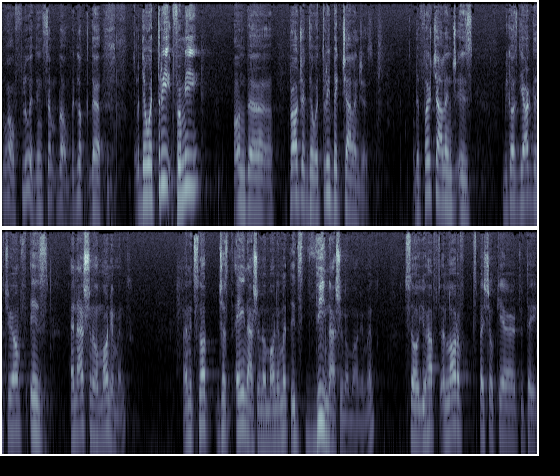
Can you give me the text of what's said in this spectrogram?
Well, fluid in some, well, but look, the, there were three, for me, on the project, there were three big challenges. The first challenge is because the Arc de Triomphe is a national monument, and it's not just a national monument, it's the national monument. So you have a lot of special care to take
